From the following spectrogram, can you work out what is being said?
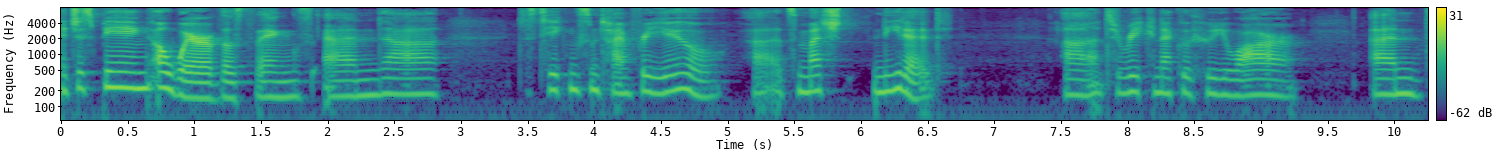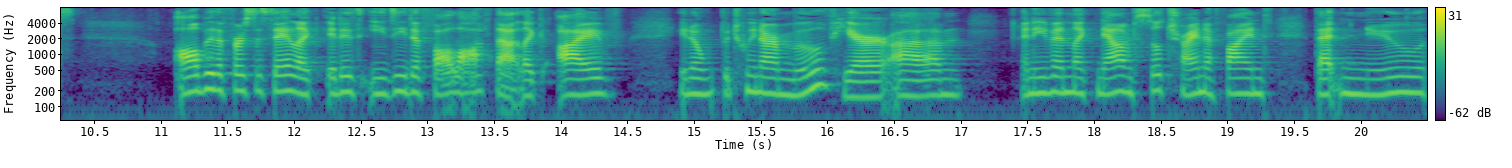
it's just being aware of those things and uh, just taking some time for you. Uh, it's much needed uh, to reconnect with who you are. And I'll be the first to say, like, it is easy to fall off that. Like, I've, you know, between our move here, um, and even like now, I'm still trying to find that new,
